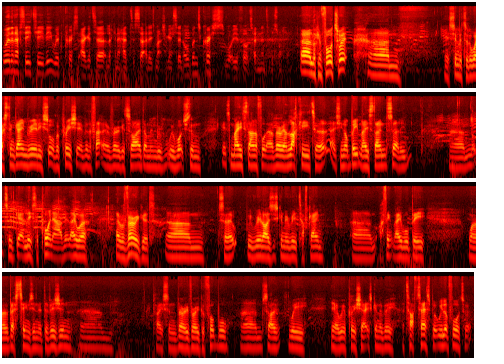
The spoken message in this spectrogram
Worthing FC TV with Chris Agutter looking ahead to Saturday's match against St Albans. Chris, what are your thoughts heading into this one? Uh, looking forward to it. Um, yeah, similar to the Weston game, really sort of appreciative of the fact they're a very good side. I mean, we we watched them against Maidstone. I thought they were very unlucky to actually not beat Maidstone. Certainly um, not to get at least a point out of it. They were they were very good. Um, so we realise it's going to be a really tough game. Um, I think they will be one of the best teams in the division. Um, they play some very, very good football. Um, so we, yeah, we appreciate it's going to be a tough test, but we look forward to it.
